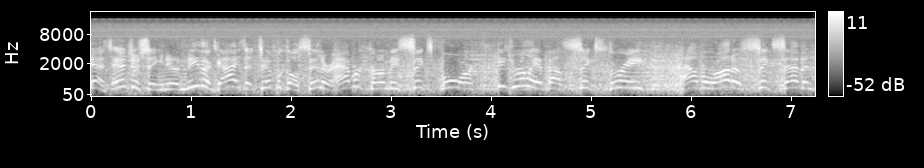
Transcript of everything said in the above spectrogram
Yeah, it's interesting. You know, neither guy's a typical center. Abercrombie's 6'4". He's really about 6'3". Alvarado's 6'7".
